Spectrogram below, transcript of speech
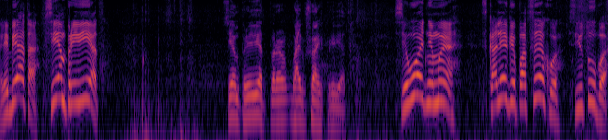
Ребята, всем привет! Всем привет, большой привет. Сегодня мы с коллегой по цеху с Ютуба,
